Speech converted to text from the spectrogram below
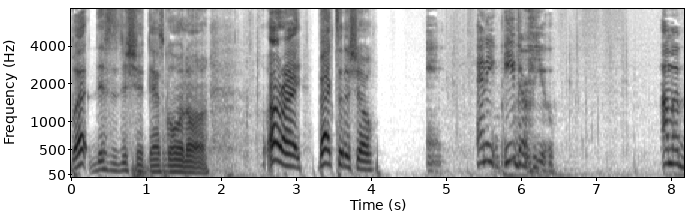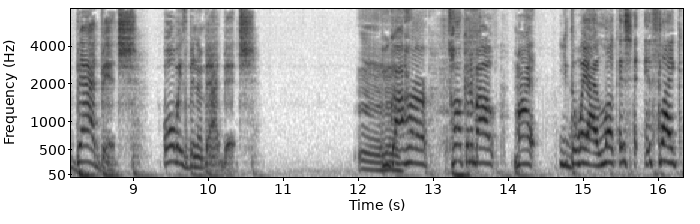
But this is the shit that's going on. All right, back to the show. Any either of you. I'm a bad bitch. Always been a bad bitch. You mm-hmm. got her talking about my the way I look. It's it's like,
